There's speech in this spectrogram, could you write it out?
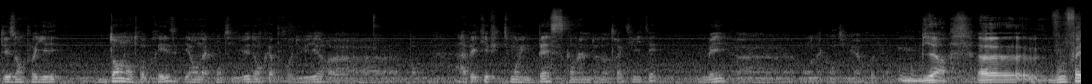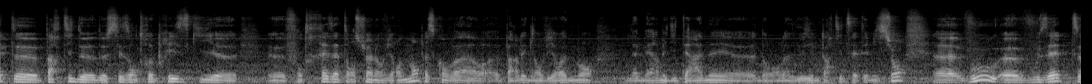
des, employés dans l'entreprise et on a continué donc à produire euh, avec effectivement une baisse quand même de notre activité mais à produire. Bien. vous faites partie de, ces entreprises qui font très attention à l'environnement, parce qu'on va parler de l'environnement de la mer Méditerranée dans la deuxième partie de cette émission. vous, vous êtes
